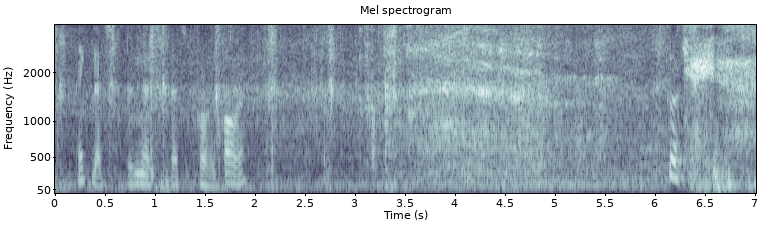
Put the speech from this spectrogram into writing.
I think that's that, that's protocol, right? Okay.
